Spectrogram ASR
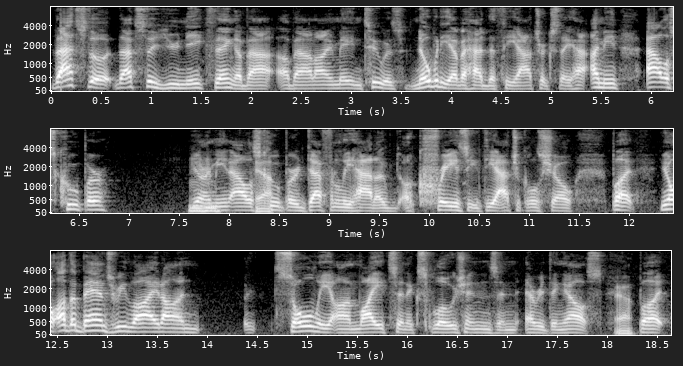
that's the that's the unique thing about about Iron Maiden too is nobody ever had the theatrics they had. I mean, Alice Cooper, you know what I mean? Alice Yeah. Cooper definitely had a, a crazy theatrical show, but you know, other bands relied on solely on lights and explosions and everything else. Yeah. But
